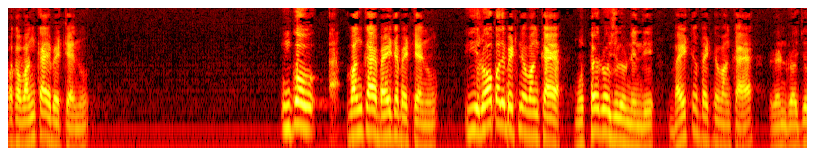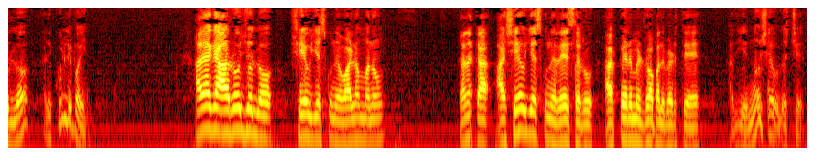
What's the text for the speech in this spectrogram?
ఒక వంకాయ పెట్టాను ఇంకో వంకాయ బయట పెట్టాను. ఈ లోపల పెట్టిన వంకాయ ముప్పై రోజులు ఉండింది బయట పెట్టిన వంకాయ రెండు రోజుల్లో అది కుళ్ళిపోయింది. అలాగే ఆ రోజుల్లో షేవ్ చేసుకునే వాళ్ళం మనం. కనుక ఆ షేవ్ చేసుకునే రేసరు ఆ పిరమిడ్ లోపల పెడితే అది ఎన్నో షేవులు వచ్చేది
